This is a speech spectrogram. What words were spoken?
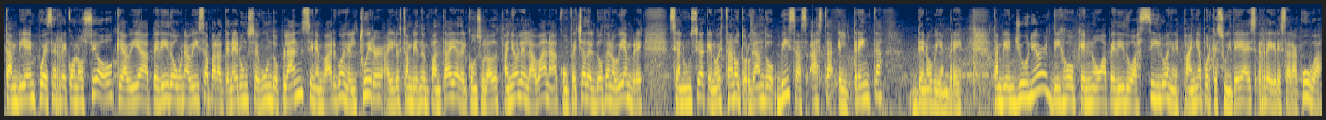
también pues reconoció que había pedido una visa para tener un segundo plan. Sin embargo, en el Twitter, ahí lo están viendo en pantalla, del Consulado Español en La Habana, con fecha del 2 de noviembre, se anuncia que no están otorgando visas hasta el 30 de noviembre. También Junior dijo que no ha pedido asilo en España porque su idea es regresar a Cuba.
